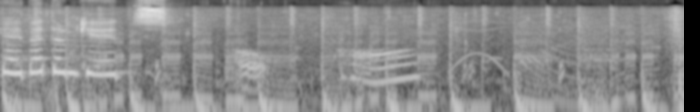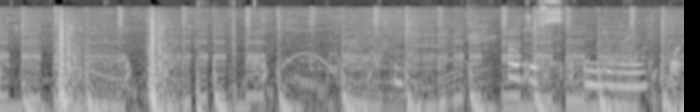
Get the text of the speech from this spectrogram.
Okay, bedtime kids. Oh. Aww. I'll just do my work.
